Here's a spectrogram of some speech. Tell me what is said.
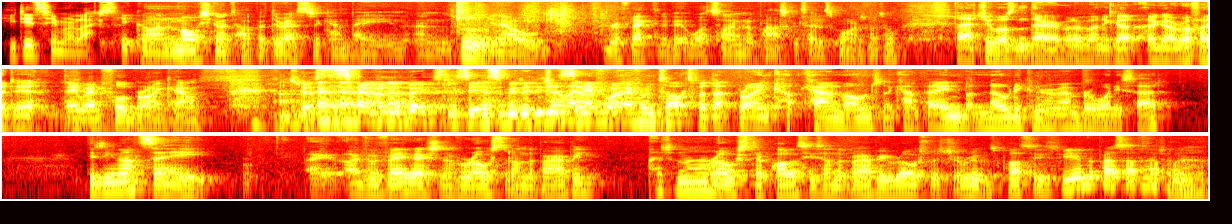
he did seem relaxed. Keep on. I'm mostly going to talk about the rest of the campaign and mm. you know reflecting a bit what Simon and Paschal said this morning. So I actually wasn't there, but I've only got I got a rough idea. They went full Brian Cowen. seven basically seems to be. Just everyone, everyone talks about that Brian Cowen moment in the campaign, but nobody can remember what he said. Did he not say? I, I have a variation of roasted on the Barbie. I don't know. Roast their policies on the Barbie. Roast Richard Bruton's policies. Were you in the press after that? Know.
